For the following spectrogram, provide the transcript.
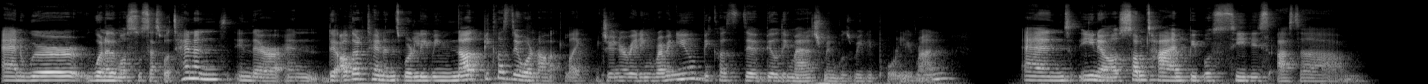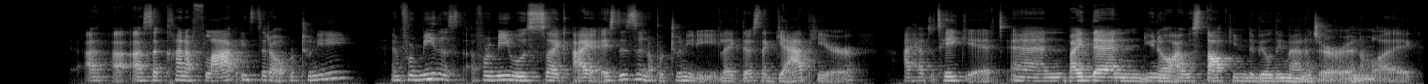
And we're one of the most successful tenants in there. And the other tenants were leaving not because they were not like generating revenue, because the building management was really poorly run and you know sometimes people see this as a, as a kind of flag instead of opportunity and for me this for me was like i is this an opportunity like there's a gap here i had to take it. And by then you know i was stalking the building manager and i'm like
